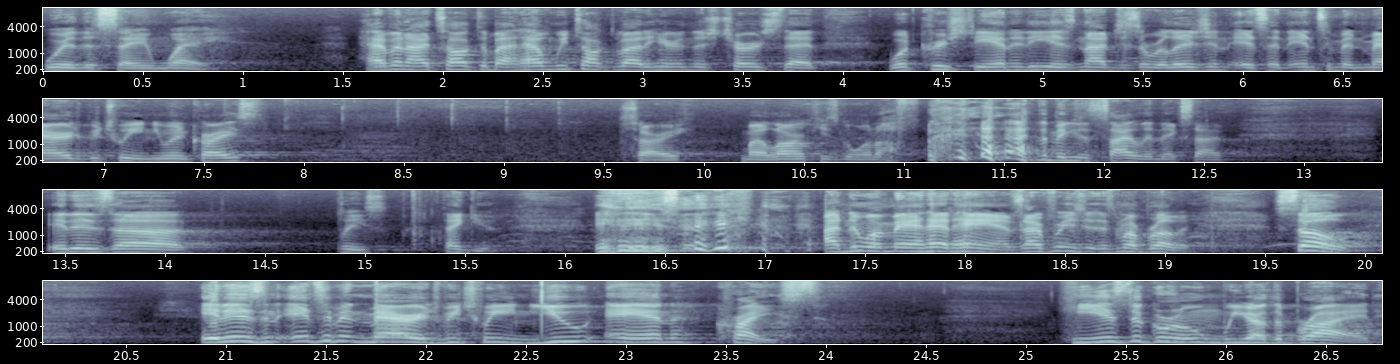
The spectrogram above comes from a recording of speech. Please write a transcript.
we're the same way. Haven't I talked about, haven't we talked about it here in this church that what Christianity is not just a religion, it's an intimate marriage between you and Christ? Sorry, my alarm keeps going off. I have to make it silent next time. It is, uh, please, thank you. It is, I knew my man had hands. I appreciate it. It's my brother. So, it is an intimate marriage between you and Christ. He is the groom, we are the bride.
